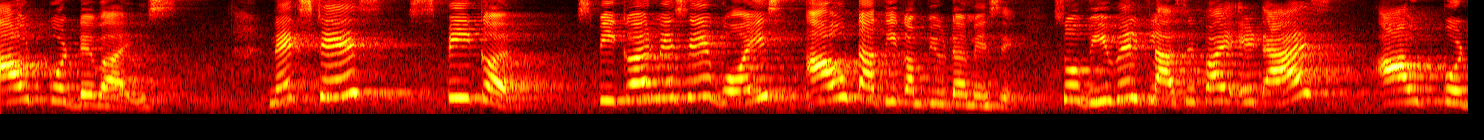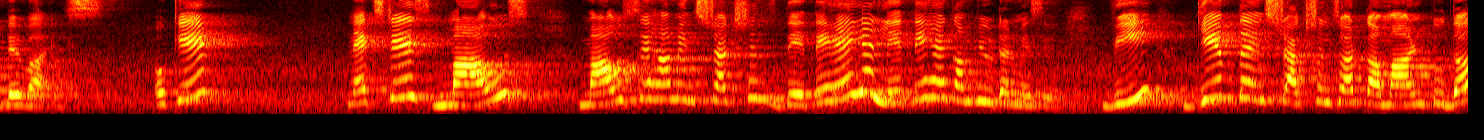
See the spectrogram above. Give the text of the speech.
output device next is speaker speaker में से वॉइस आउट आती है कंप्यूटर में से. So we will classify it as output device okay next is mouse mouse से हम इंस्ट्रक्शंस देते हैं या लेते हैं कंप्यूटर में से? वी गिव द इंस्ट्रक्शंस और command to the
